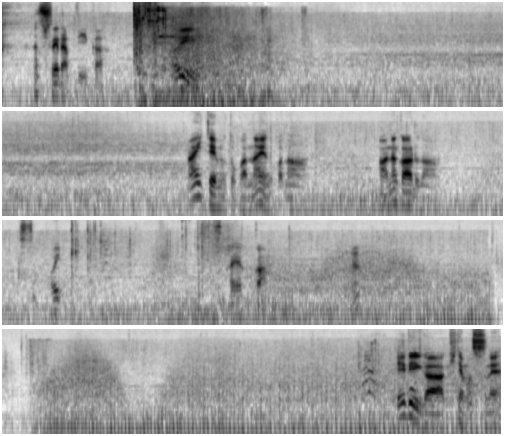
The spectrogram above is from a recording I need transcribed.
セラピーか。ほい。アイテムとかないのかな？あなんかあるな。ほい。火薬か。ヘリが来てますね。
